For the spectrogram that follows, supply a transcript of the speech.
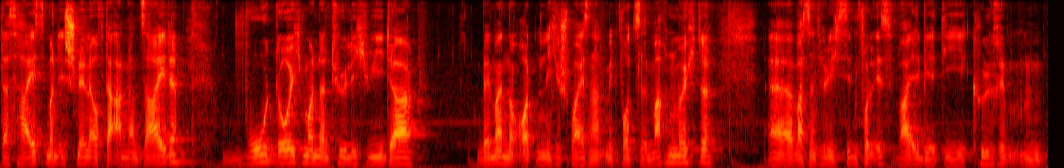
Das heißt, man ist schnell auf der anderen Seite, wodurch man natürlich wieder, wenn man eine ordentliche Schweißen hat, mit Wurzel machen möchte. Äh, was natürlich sinnvoll ist, weil wir die Kühlrippen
